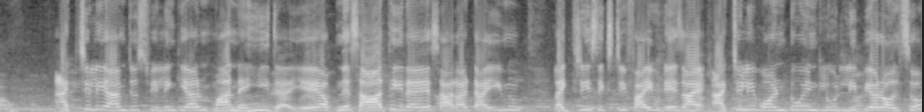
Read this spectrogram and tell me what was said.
पाऊँ। Actually I am just feeling कि यार माँ नहीं जाए। ये अपने साथ ही रहे सारा time like 365 days I actually want to include leap also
